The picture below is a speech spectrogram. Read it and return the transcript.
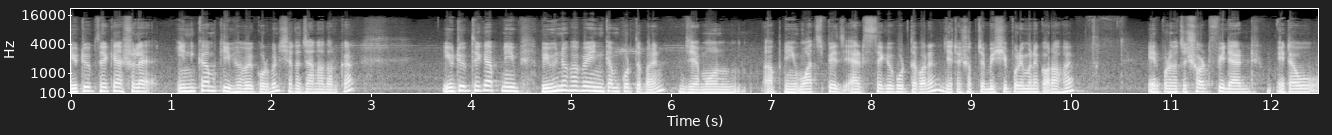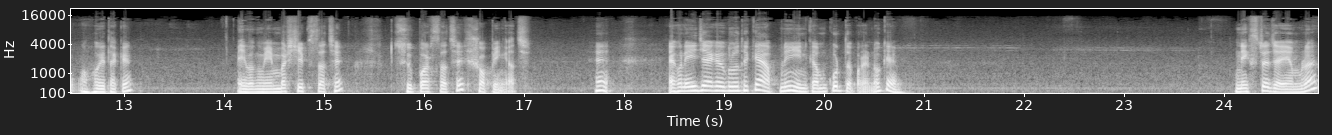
ইউটিউব থেকে আসলে ইনকাম কীভাবে করবেন সেটা জানা দরকার। ইউটিউব থেকে আপনি বিভিন্নভাবে ইনকাম করতে পারেন। যেমন আপনি ওয়াচ পেজ অ্যাডস থেকে করতে পারেন, যেটা সবচেয়ে বেশি পরিমাণে করা হয়। এরপরে হচ্ছে শর্ট ফিড অ্যাড এটাও হয়ে থাকে। এবং মেম্বারশিপস আছে সুপারস আছে শপিং আছে। হ্যাঁ এখন এই জায়গাগুলো থেকে আপনি ইনকাম করতে পারেন ওকে নেক্সটে যাই আমরা।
